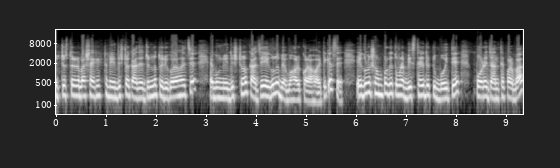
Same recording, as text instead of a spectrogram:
উচ্চস্তরের বাসা এক একটা নির্দিষ্ট কাজের জন্য তৈরি করা হয়েছে এবং নির্দিষ্ট কাজে এগুলো ব্যবহার করা হয়, ঠিক আছে? এগুলো সম্পর্কে তোমরা বিস্তারিত একটু বইতে পড়ে জানতে পারবা।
